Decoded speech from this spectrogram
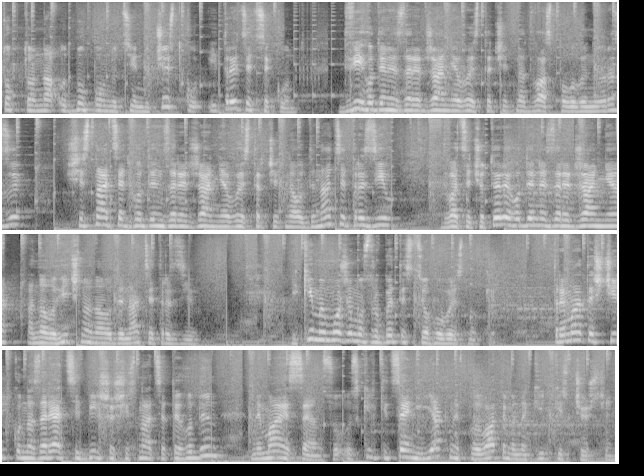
тобто на одну повноцінну чистку і 30 секунд. 2 години заряджання вистачить на 2,5 рази. 16 годин заряджання вистачить на 11 разів, 24 години заряджання аналогічно на 11 разів. Які ми можемо зробити з цього висновки? Тримати щітку на зарядці більше 16 годин немає сенсу, оскільки це ніяк не впливатиме на кількість чищень.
